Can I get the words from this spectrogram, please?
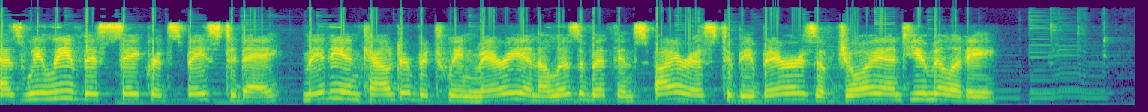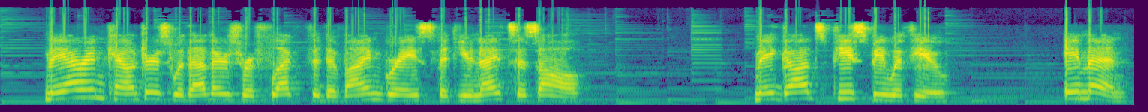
as we leave this sacred space today, may the encounter between Mary and Elizabeth inspire us to be bearers of joy and humility. May our encounters with others reflect the divine grace that unites us all. May God's peace be with you. Amen.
